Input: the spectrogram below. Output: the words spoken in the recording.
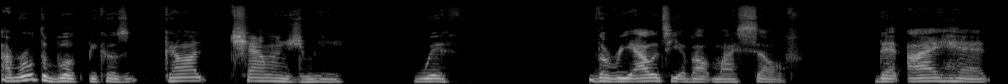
I wrote the book because God challenged me with the reality about myself that I had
